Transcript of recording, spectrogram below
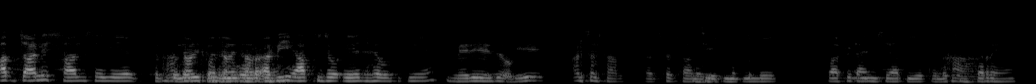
आप चालीस साल से ये सब हाँ, चालीस पैंतालीस साल अभी आपकी जो एज है वो कितनी है? मेरी एज होगी अड़सठ साल। अड़सठ साल होगी तो मतलब काफ़ी टाइम से आप ये कलेक्शन हाँ, कर रहे हैं।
